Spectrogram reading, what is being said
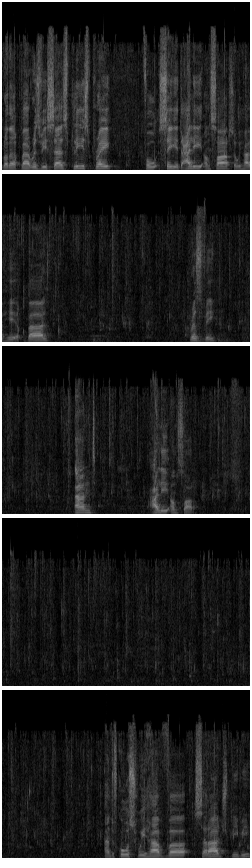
Brother Iqbal Rizvi says, please pray for Sayyid Ali Ansar. So we have here Iqbal Rizvi. and Ali Ansar. And of course, we have uh, Saraj Bibi.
